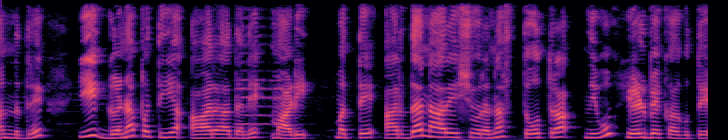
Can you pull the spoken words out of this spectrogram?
ಅನ್ನೋದ್ರೆ ಈ ಗಣಪತಿಯ ಆರಾಧನೆ ಮಾಡಿ. ಮತ್ತು ಅರ್ಧನಾರೇಶ್ವರನ ಸ್ತೋತ್ರ ನೀವು ಹೇಳಬೇಕಾಗುತ್ತೆ.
